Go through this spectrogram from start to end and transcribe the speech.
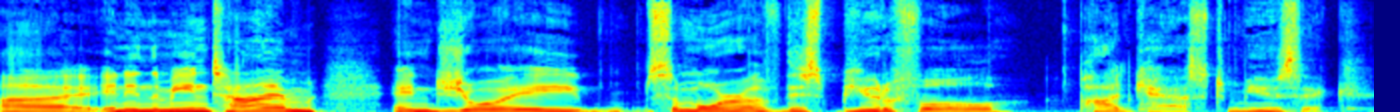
Uh, and in the meantime, enjoy some more of this beautiful podcast music.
